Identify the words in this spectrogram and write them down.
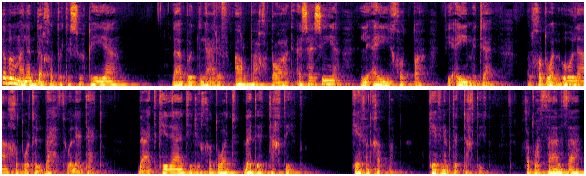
قبل ما نبدأ الخطة التسويقية لابد نعرف أربع خطوات أساسية لأي خطة في أي مجال. الخطوة الأولى خطوة البحث والإعداد. بعد كذا تجي خطوة بدء التخطيط. كيف نخطط؟ وكيف نبدأ التخطيط؟ الخطوة الثالثة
